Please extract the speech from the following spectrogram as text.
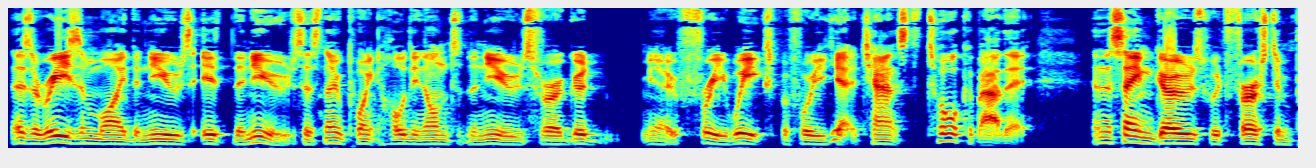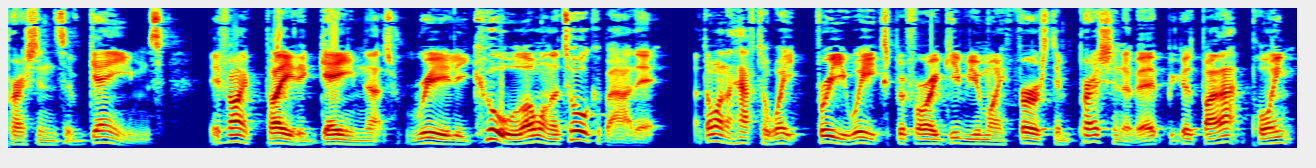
There's a reason why the news is the news. There's no point holding on to the news for a good, you know, three weeks before you get a chance to talk about it. And the same goes with first impressions of games. If I played a game that's really cool, I want to talk about it. I don't want to have to wait three weeks before I give you my first impression of it because by that point,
